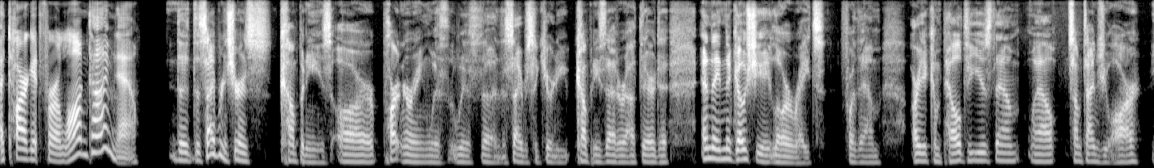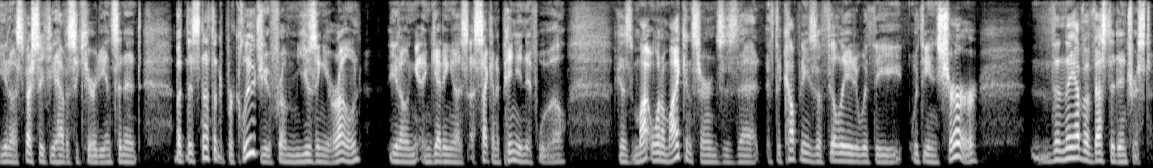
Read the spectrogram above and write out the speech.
a target for a long time now the the cyber insurance companies are partnering with with uh, the cybersecurity companies that are out there to, and they negotiate lower rates for them. Are you compelled to use them? Well, sometimes you are, you know, especially if you have a security incident. But there's nothing to preclude you from using your own, you know, and, and getting a, a, second opinion, if we will. Because my, one of my concerns is that if the company is affiliated with the with the insurer, then they have a vested interest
